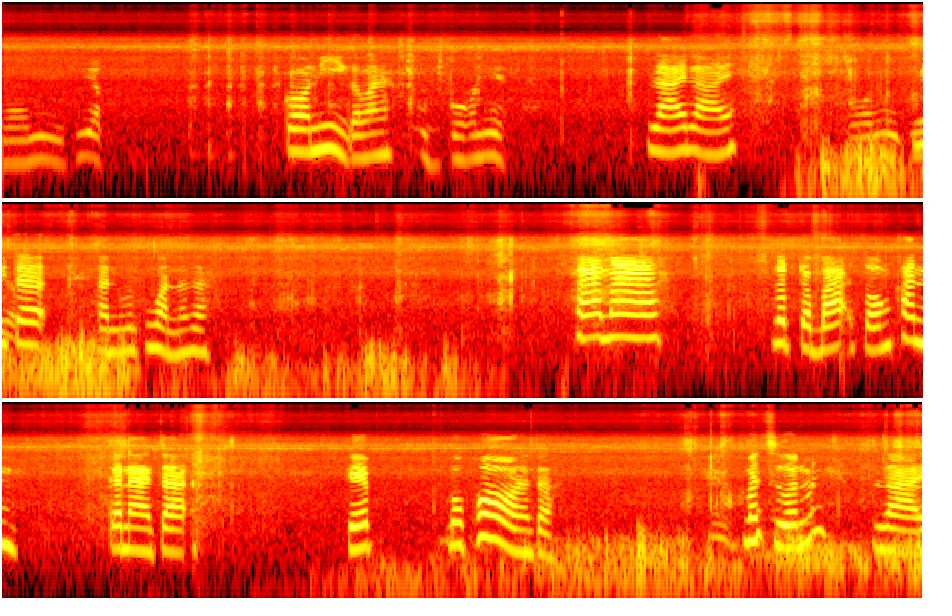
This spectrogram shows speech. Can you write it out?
งอมีเทียบกอนี่กับมันอุ้ยกอนี่หลายหลายกอนี่เทียบมีแต่อันอ้วนๆนะจ้ะพา มารถกระบะสองคันก็น่าจะเก็บบ่พ่อนะจ้ะมันสวนมันหลาย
